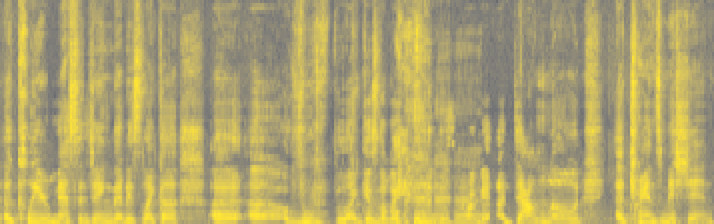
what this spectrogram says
a clear messaging that is like a a, a, whoop, like is the way to describe it, a download, a transmission,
